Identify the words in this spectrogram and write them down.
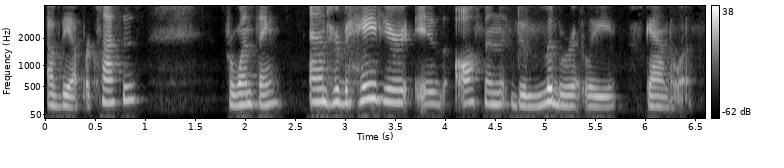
of the upper classes, for one thing, and her behavior is often deliberately scandalous,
